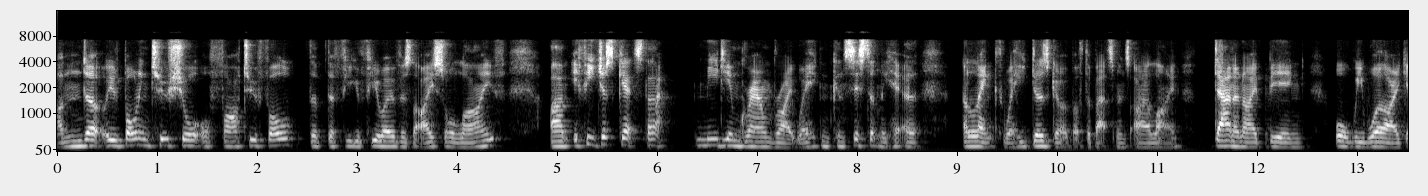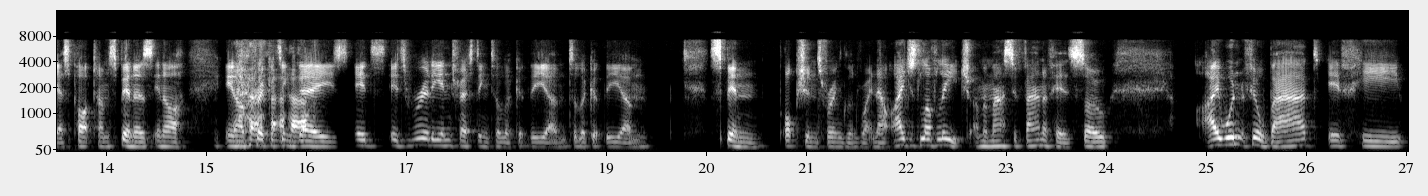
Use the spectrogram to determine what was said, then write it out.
under, he was bowling too short or far too full, the, the few, few overs that I saw live. Um, if he just gets that medium ground right, where he can consistently hit a, a length where he does go above the batsman's eye line, Dan and I being, or we were, I guess, part-time spinners in our in our cricketing days, it's it's really interesting to look at the um, to look at the um, spin options for England right now. I just love Leach. I'm a massive fan of his, so I wouldn't feel bad if he.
